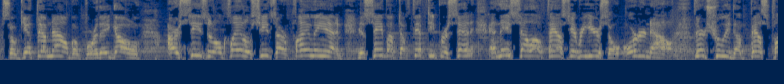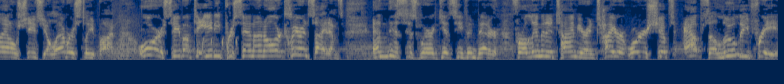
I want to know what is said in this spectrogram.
so get them now before they go. Our seasonal flannel sheets are fine finally in. You save up to 50% and they sell out fast every year, so order now. They're truly the best flannel sheets you'll ever sleep on. Or save up to 80% on all our clearance items. And this is where it gets even better. For a limited time, your entire order ships absolutely free.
